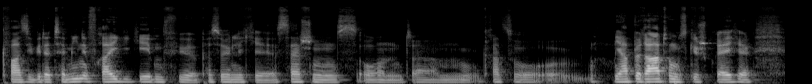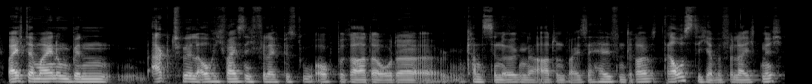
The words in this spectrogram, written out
quasi wieder Termine freigegeben für persönliche Sessions und ähm, gerade so ja, Beratungsgespräche, weil ich der Meinung bin, aktuell auch, ich weiß nicht, vielleicht bist du auch Berater oder äh, kannst in irgendeiner Art und Weise helfen, traust dich aber vielleicht nicht.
